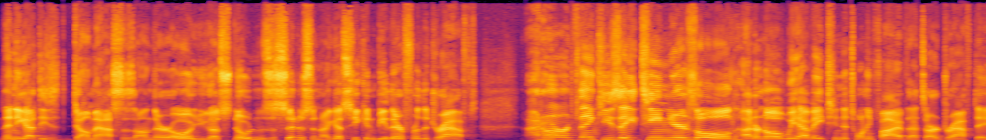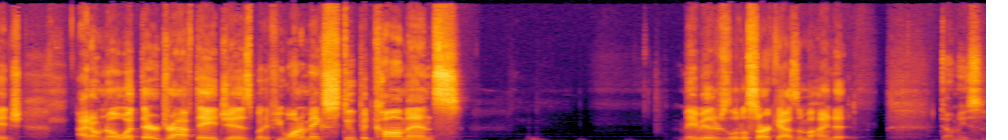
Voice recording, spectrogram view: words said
Then you got these dumbasses on there. Oh, you got Snowden's a citizen. I guess he can be there for the draft. I don't think he's 18 years old. I don't know. We have 18 to 25. That's our draft age. I don't know what their draft age is, but if you want to make stupid comments, maybe there's a little sarcasm behind it. Dummies.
